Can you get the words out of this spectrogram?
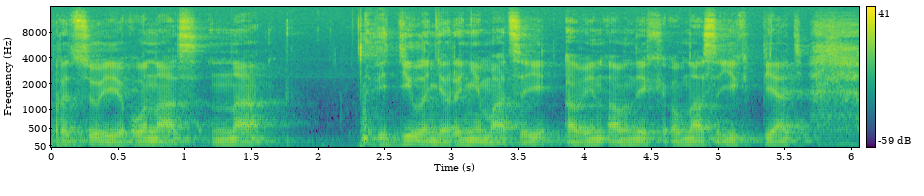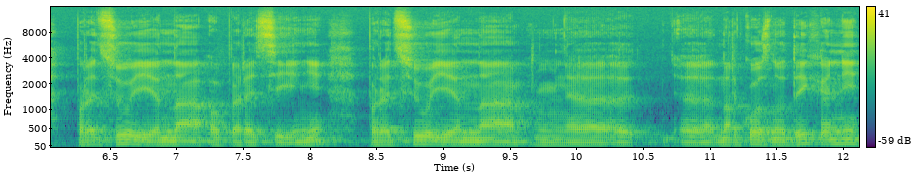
працює у нас на відділенні реанімації, а він а в них у нас їх 5. Працює на операційні, працює на е, наркозно-дихальні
